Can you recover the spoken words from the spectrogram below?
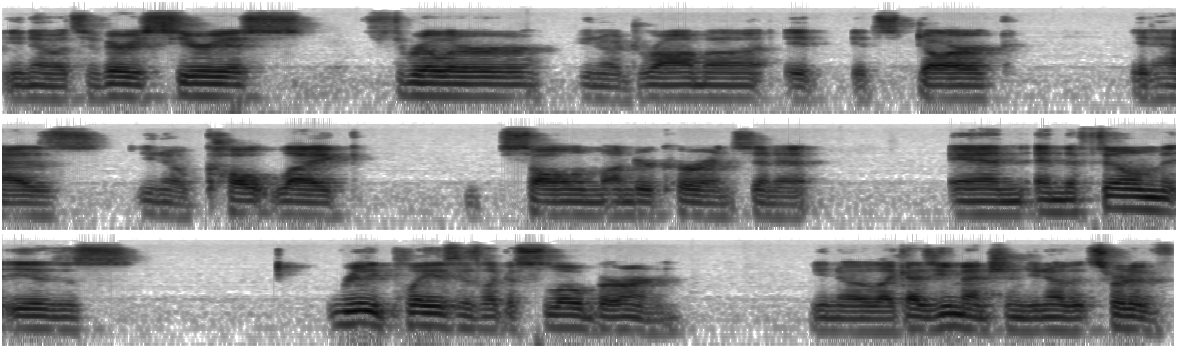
you know, it's a very serious thriller, you know, drama. It it's dark. It has you know cult like solemn undercurrents in it, and and the film is really plays as like a slow burn. You know, like as you mentioned, you know, that sort of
